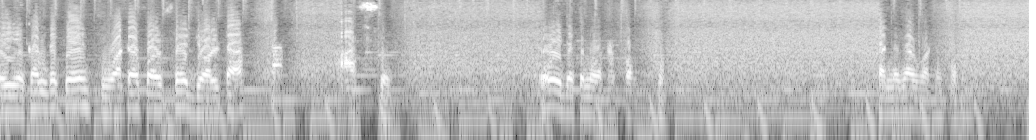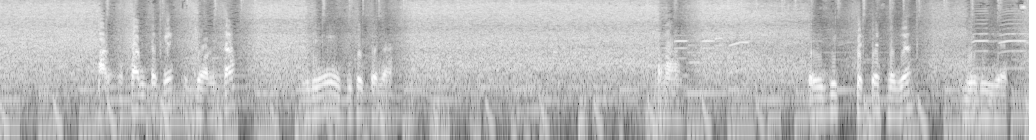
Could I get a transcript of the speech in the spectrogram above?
এই এখান থেকে ওয়াটারফলস এর জলটা আসছে। ওই দেখুন ওয়াটারফলস কন্যাদার ওয়াটারফল আর ওখান থেকে জলটা ঘুরিয়ে এদিকে চলে আসে আর এই দিক থেকে সোজা বেরিয়ে যাচ্ছে।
